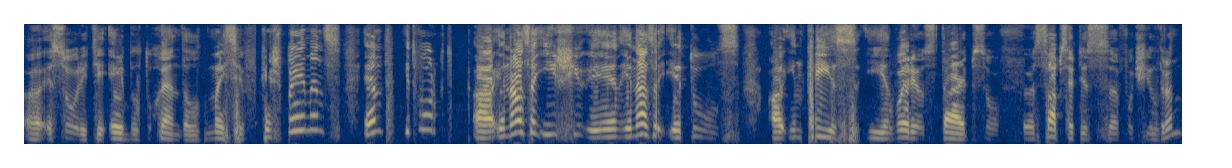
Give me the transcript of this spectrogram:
uh, authority able to handle massive cash payments, and it worked. Uh, another issue, another uh, tools increase in various types of uh, subsidies uh, for children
